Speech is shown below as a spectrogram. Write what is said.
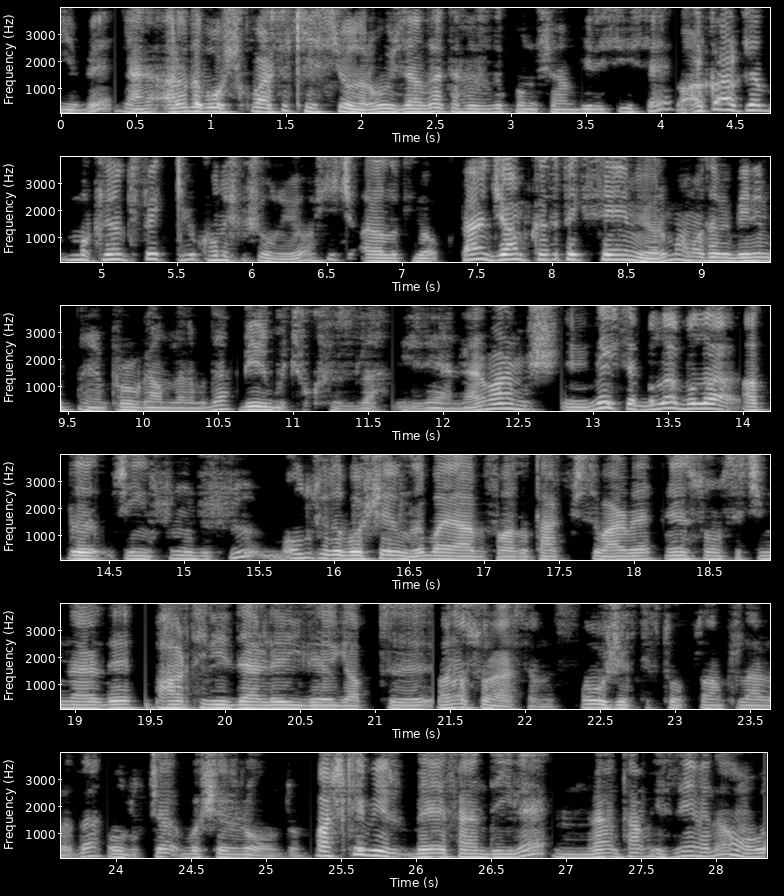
gibi. Yani arada boşluk varsa kesiyorlar. O yüzden zaten hızlı konuşan birisi ise arka arkaya makine tüfek gibi konuşmuş oluyor. Hiç aralık yok. Ben jump cut'ı pek sevmiyorum ama tabii benim e, programlarımı da bir buçuk hızla izleyenler varmış. E, neyse Bula Bula adlı şeyin sunucusu oldukça da başarılı. Bayağı bir fazla takipçisi var ve en son seçimlerde parti liderleriyle yaptığı bana sorarsanız objektif toplantılarla da oldukça başarılı oldu. Başka bir beyefendiyle ben tam izleyemedim dinleyemedim ama o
